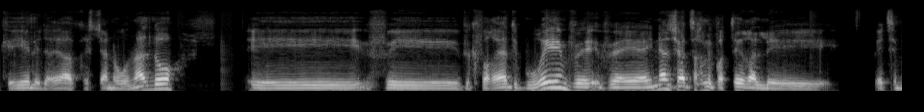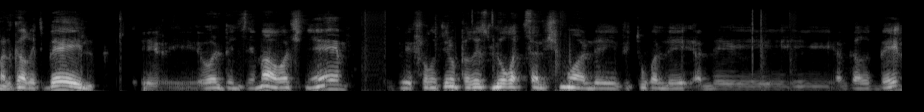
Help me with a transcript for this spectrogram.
כילד היה קריסטיאנו רונלדו, ו, וכבר היה דיבורים, ו, והעניין שהיה צריך לוותר על, בעצם על גארט בייל, או על בן זמה או על שניהם, ופלורנטינו פרז לא רצה לשמוע על אה, ויתור על, אה, על, אה, על גארת' בייל.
